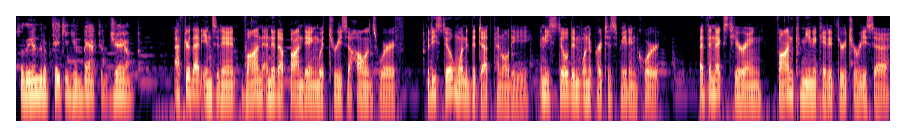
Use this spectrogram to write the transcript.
So they ended up taking him back to the jail. After that incident, Vaughn ended up bonding with Teresa Hollingsworth, but he still wanted the death penalty, and he still didn't want to participate in court. At the next hearing, Vaughn communicated through Teresa,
